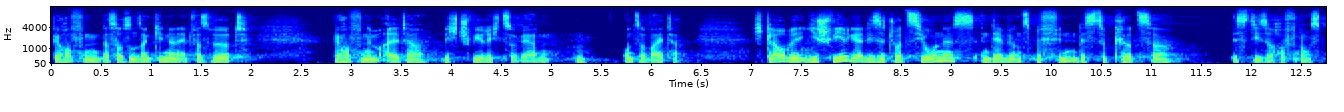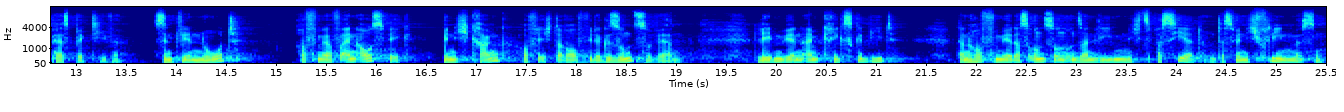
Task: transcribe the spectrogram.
Wir hoffen, dass aus unseren Kindern etwas wird. Wir hoffen, im Alter nicht schwierig zu werden hm. und so weiter. Ich glaube, je schwieriger die Situation ist, in der wir uns befinden, desto kürzer ist diese Hoffnungsperspektive. Sind wir in Not, hoffen wir auf einen Ausweg. Bin ich krank, hoffe ich darauf, wieder gesund zu werden. Leben wir in einem Kriegsgebiet, dann hoffen wir, dass uns und unseren Lieben nichts passiert und dass wir nicht fliehen müssen.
